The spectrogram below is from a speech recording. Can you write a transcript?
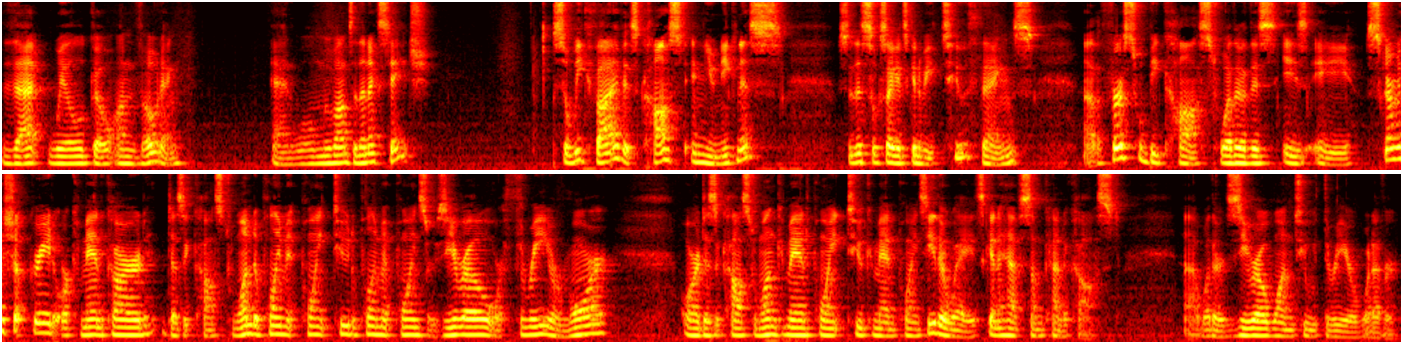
that will go on voting. And we'll move on to the next stage. So, week five is cost and uniqueness. So, this looks like it's going to be two things. Uh, the first will be cost, whether this is a skirmish upgrade or command card. Does it cost one deployment point, two deployment points, or zero, or three, or more? Or does it cost one command point, two command points? Either way, it's going to have some kind of cost, uh, whether it's zero, one, two, three, or whatever.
